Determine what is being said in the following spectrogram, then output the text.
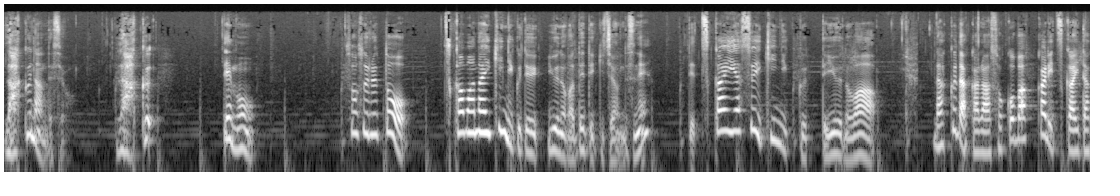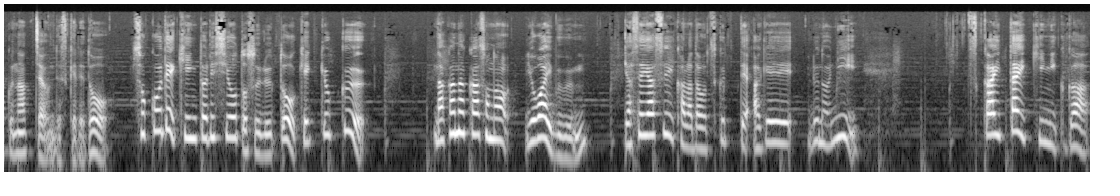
楽なんですよ。楽でもそうすると使わない筋肉というのが出てきちゃうんですね。で使いやすい筋肉っていうのは楽だからそこばっかり使いたくなっちゃうんですけれどそこで筋トレしようとすると結局なかなかその弱い部分痩せやすい体を作ってあげるのに使いたい筋肉が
